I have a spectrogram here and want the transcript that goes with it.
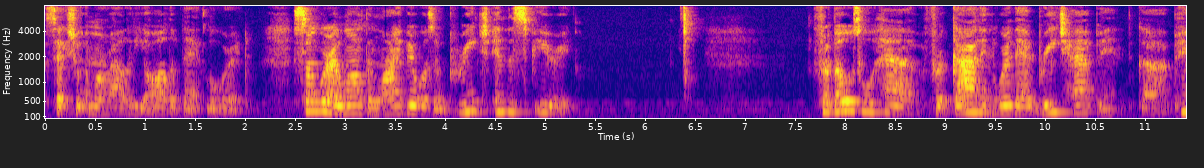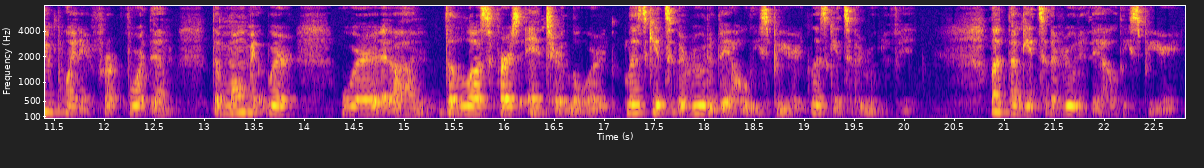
sexual immorality, all of that, Lord. Somewhere along the line, there was a breach in the spirit. For those who have forgotten where that breach happened, God pinpointed for, for them the moment where where um, the lust first entered, Lord. Let's get to the root of it, Holy Spirit. Let's get to the root of it. Let them get to the root of it, Holy Spirit.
